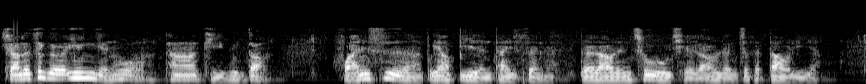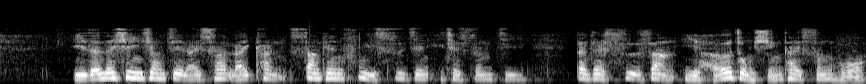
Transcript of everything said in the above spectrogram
晓得这个因缘后，他体悟到凡事啊不要逼人太深啊，得饶人处且饶人这个道理呀。以人的现象界来说来看，上天赋予世间一切生机，但在世上以何种形态生活，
